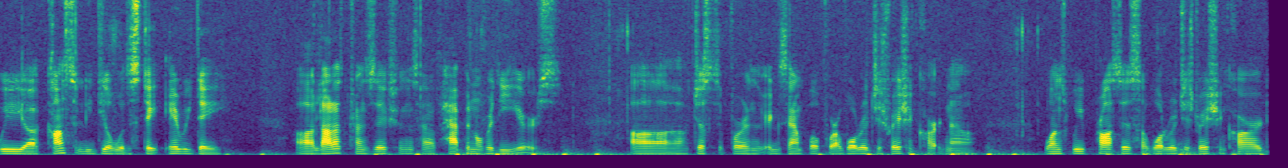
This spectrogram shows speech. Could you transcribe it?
We uh, constantly deal with the state every day. A lot of transactions have happened over the years. Uh, just for an example, for a voter registration card now, once we process a voter registration card,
